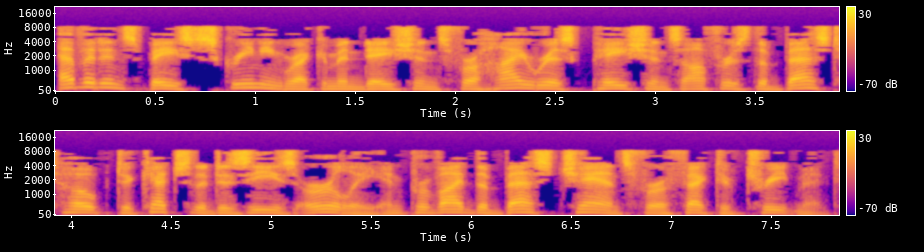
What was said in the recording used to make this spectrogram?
evidence-based screening recommendations for high-risk patients offers the best hope to catch the disease early and provide the best chance for effective treatment.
